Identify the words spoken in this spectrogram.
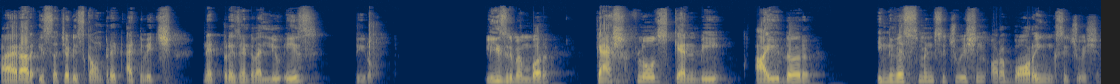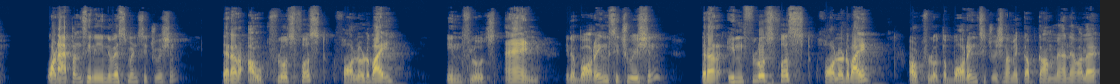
IRR is such a discount rate at which net present value is zero. Please remember, cash flows can be either investment situation or a borrowing situation. What happens in an investment situation? There are outflows first, followed by inflows. And in a borrowing situation, there are inflows first, followed by outflow. तो borrowing situation हमें कब काम में आने वाला है?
